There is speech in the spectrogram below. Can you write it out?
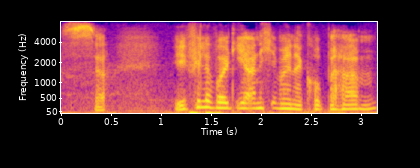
So. Wie viele wollt ihr eigentlich immer in der Gruppe haben?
